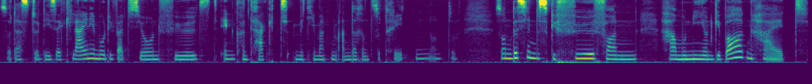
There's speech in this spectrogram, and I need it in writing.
Sodass du diese kleine Motivation fühlst, in Kontakt mit jemandem anderen zu treten und so ein bisschen das Gefühl von Harmonie und Geborgenheit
